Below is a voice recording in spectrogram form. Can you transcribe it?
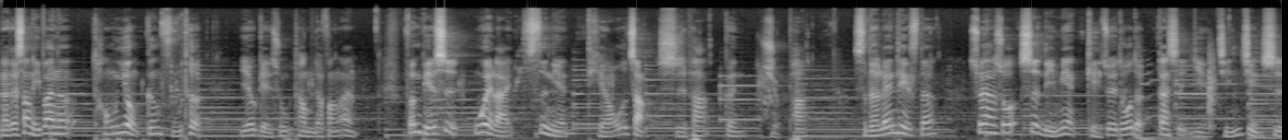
那在上礼拜呢，通用跟福特也有给出他们的方案，分别是未来四年调涨十趴跟九趴。Stellantis 呢，虽然说是里面给最多的，但是也仅仅是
